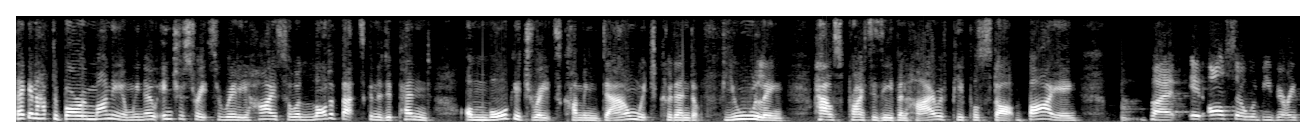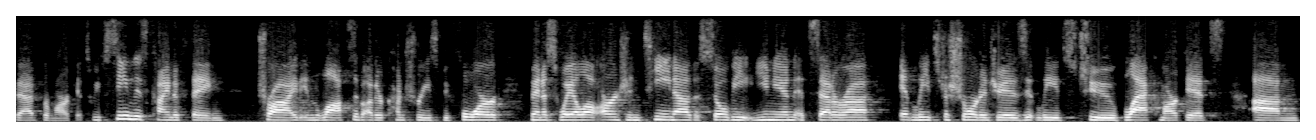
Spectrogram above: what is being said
they're going to have to borrow money. And we know interest rates are really high. So a lot of that's going to depend on mortgage rates coming down, which could end up fueling house prices even higher if people start buying. But it also would be very bad for markets. We've seen this kind of thing tried in lots of other countries before Venezuela, Argentina, the Soviet Union, etc. It leads to shortages, it leads to black markets um,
